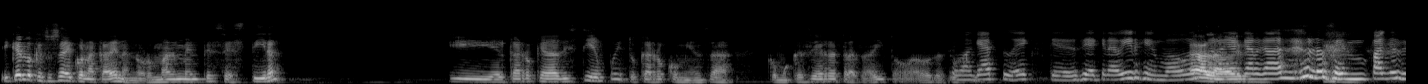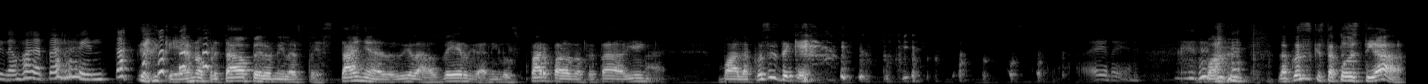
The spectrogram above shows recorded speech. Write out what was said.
¿Y qué es lo que sucede con la cadena? Normalmente se estira y el carro queda a distiempo y tu carro comienza como que ser retrasadito, vamos así. Como aquella tu ex que decía que era virgen, vamos, todavía cargaba los empaques y la paga toda reventada. que ya no apretaba pero ni las pestañas, así la verga, ni los párpados apretaba bien. Va, la cosa es de que... La cosa es que está todo estirada.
